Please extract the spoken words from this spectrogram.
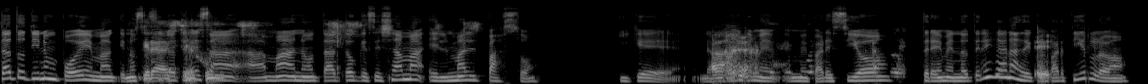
Tato tiene un poema que no sé Gracias, si lo tenés a, a mano, Tato, que se llama El mal paso. Y que la Ah. verdad que me, me pareció tremendo. ¿Tenés ganas Eh, de compartirlo?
